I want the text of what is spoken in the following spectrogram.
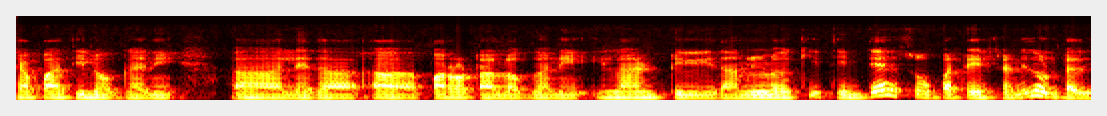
చపాతీలోకి కానీ లేదా పరోటాలోకి కానీ ఇలాంటి దానిలోకి తింటే సూపర్ టేస్ట్ అనేది ఉంటుంది.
